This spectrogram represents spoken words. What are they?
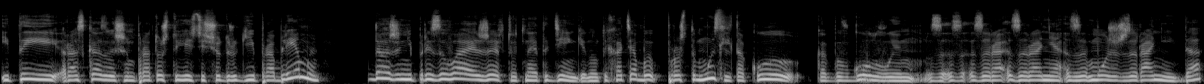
и ты рассказываешь им про то, что есть еще другие проблемы, даже не призывая жертвовать на это деньги, но ты хотя бы просто мысль такую как бы в голову им заранее, можешь заранить, да,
